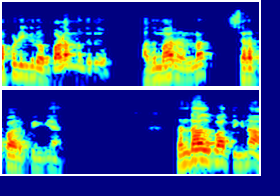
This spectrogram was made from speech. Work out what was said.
அப்படிங்கிற ஒரு பலம் வந்துடும் அது மாதிரி நல்லா சிறப்பா இருப்பீங்க. ரெண்டாவது பாத்தீங்கன்னா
